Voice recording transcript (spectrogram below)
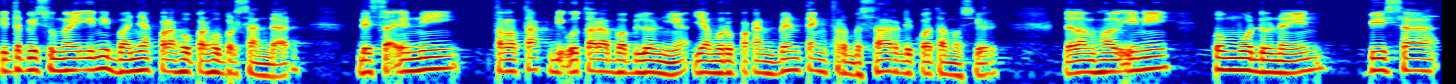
Di tepi sungai ini banyak perahu-perahu bersandar. Desa ini terletak di utara Babilonia yang merupakan benteng terbesar di kota Mesir. Dalam hal ini, Ummu Dunain bisa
